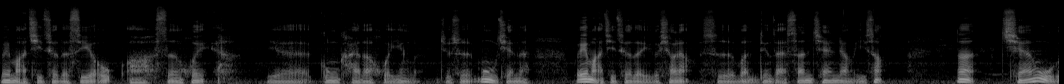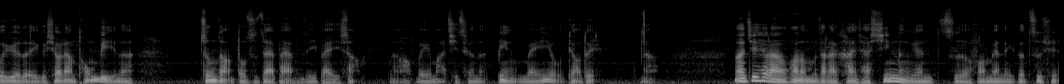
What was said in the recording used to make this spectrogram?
威马汽车的 CEO 啊沈辉。也公开的回应了，就是目前呢，威马汽车的一个销量是稳定在三千辆以上。那前五个月的一个销量同比呢，增长都是在百分之一百以上啊。威马汽车呢，并没有掉队啊。那接下来的话呢，我们再来看一下新能源这方面的一个资讯。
